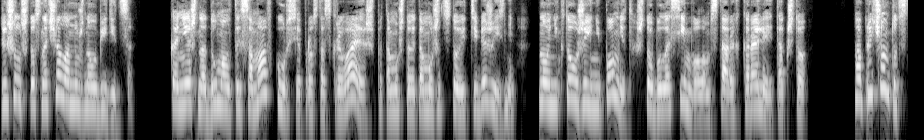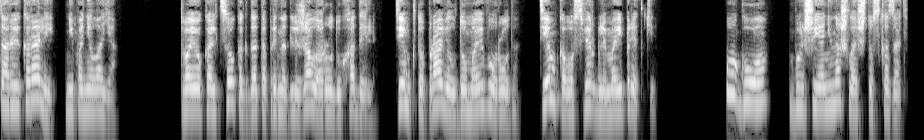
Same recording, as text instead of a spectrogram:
Решил, что сначала нужно убедиться. Конечно, думал, ты сама в курсе, просто скрываешь, потому что это может стоить тебе жизни. Но никто уже и не помнит, что было символом старых королей, так что «А при чем тут старые короли?» – не поняла я. «Твое кольцо когда-то принадлежало роду Хадель, тем, кто правил до моего рода, тем, кого свергли мои предки». «Ого!» – больше я не нашлась, что сказать.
